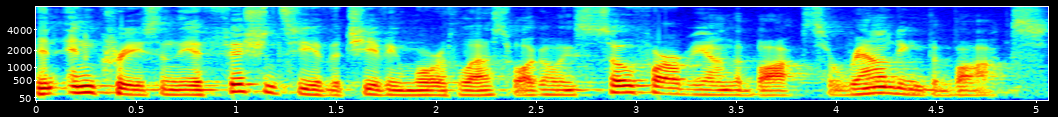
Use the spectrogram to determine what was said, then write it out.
an increase in the efficiency of achieving more with less while going so far beyond the box, surrounding the box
